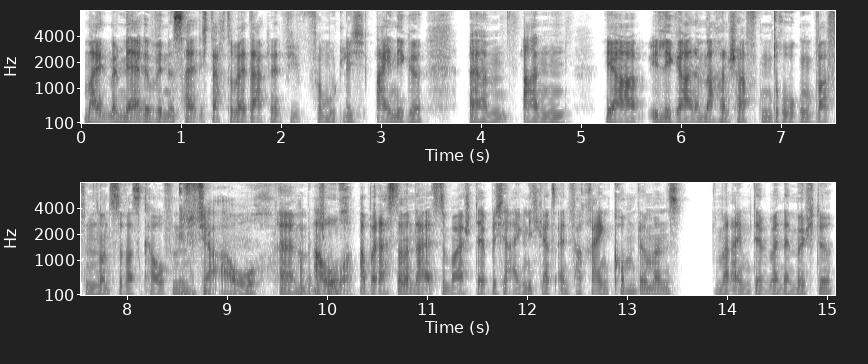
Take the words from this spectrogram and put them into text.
mein, mein Mehrgewinn ist halt, ich dachte bei Darknet, wie vermutlich einige, ähm, an ja, illegale Machenschaften, Drogen, Waffen, sonst was kaufen. Ist es ja auch, ähm, aber auch, nur. aber dass man da als Normalsterblicher eigentlich ganz einfach reinkommt, wenn man es wenn man einen, wenn man da möchte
